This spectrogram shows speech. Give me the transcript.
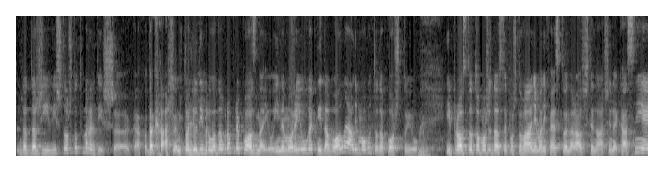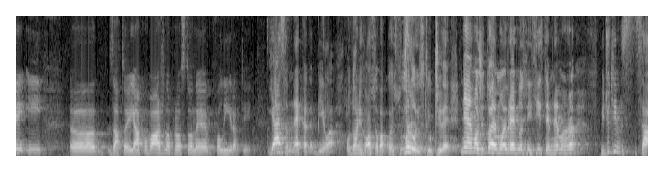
da, da živiš to što tvrdiš, e, kako da kažem. To ljudi vrlo dobro prepoznaju i ne moraju uvek ni da vole, ali mogu to da poštuju. Mm i prosto to može da se poštovanje manifestuje na različite načine kasnije i e, zato je jako važno prosto ne folirati. Ja sam nekada bila od onih osoba koje su vrlo isključive. Ne može, to je moj vrednostni sistem, ne može... Međutim, sa,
